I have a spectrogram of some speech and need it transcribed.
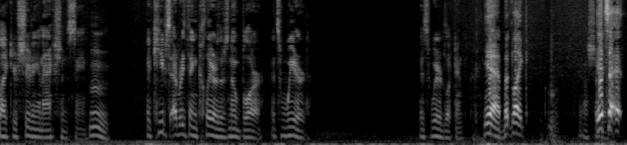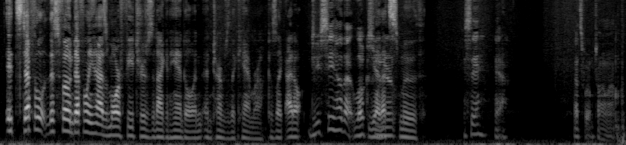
like you're shooting an action scene. Mm. It keeps everything clear. There's no blur. It's weird. It's weird looking. Yeah, but like it's a, it's definitely this phone definitely has more features than I can handle in, in terms of the camera. Because like I don't. Do you see how that looks? Yeah, that's smooth. you're, see. Yeah, that's what I'm talking about.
